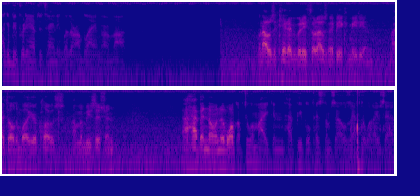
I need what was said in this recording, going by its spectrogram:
I can be pretty entertaining whether I'm playing or I'm not. When I was a kid, everybody thought I was going to be a comedian. I told them, well, you're close. I'm a musician. I have been known to walk up to a mic and have people piss themselves after what I've said.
